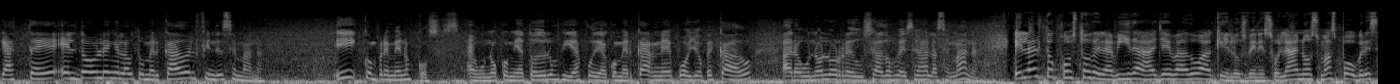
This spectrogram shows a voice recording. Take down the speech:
Gasté el doble en el automercado el fin de semana y compré menos cosas. A uno comía todos los días, podía comer carne, pollo, pescado, ahora uno lo reduce a dos veces a la semana. El alto costo de la vida ha llevado a que los venezolanos más pobres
